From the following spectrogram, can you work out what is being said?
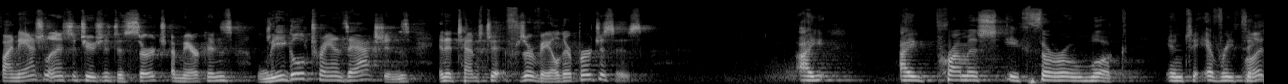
financial institutions to search Americans' legal transactions in attempts to surveil their purchases? I, I promise a thorough look into everything. Well,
